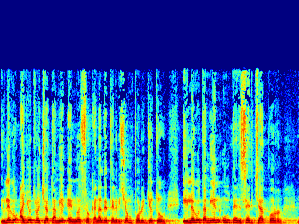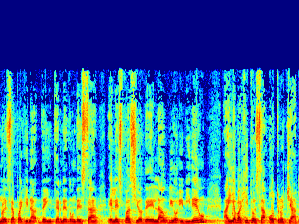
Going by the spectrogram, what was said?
Y luego hay otro chat también en nuestro canal de televisión por YouTube. Y luego también un tercer chat por nuestra página de internet donde está el espacio del audio y video. Ahí abajito está otro chat.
